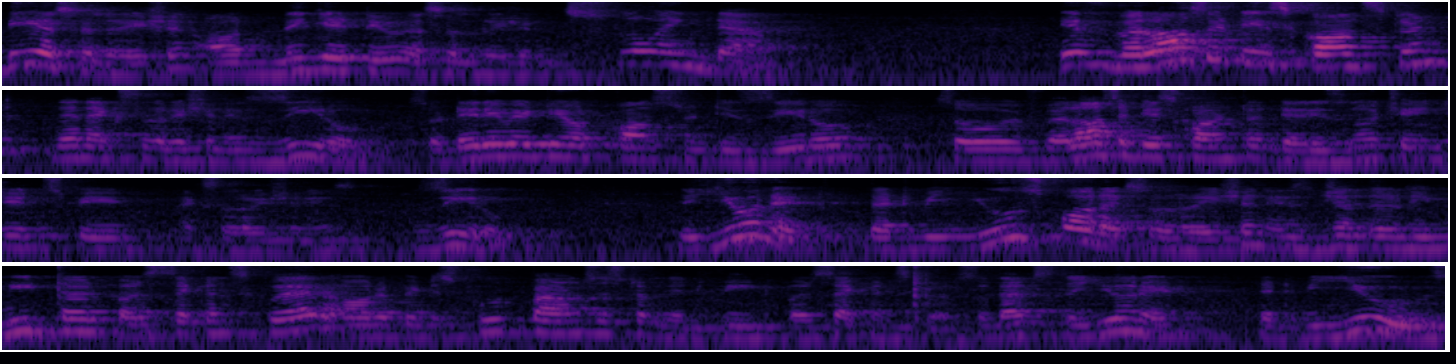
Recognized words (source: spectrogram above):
deceleration or negative acceleration, slowing down. If velocity is constant, then acceleration is zero. So derivative of constant is zero. So if velocity is constant, there is no change in speed, acceleration is zero. The unit that we use for acceleration is generally meter per second square or if it is foot pound system then feet per second square. So that's the unit that we use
